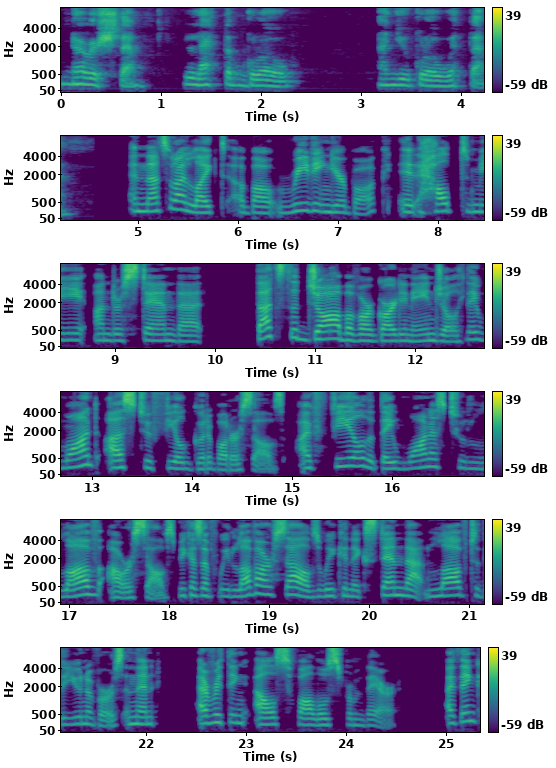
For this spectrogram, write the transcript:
nourish them, let them grow, and you grow with them. And that's what I liked about reading your book. It helped me understand that that's the job of our guardian angel. They want us to feel good about ourselves. I feel that they want us to love ourselves because if we love ourselves, we can extend that love to the universe and then everything else follows from there. I think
